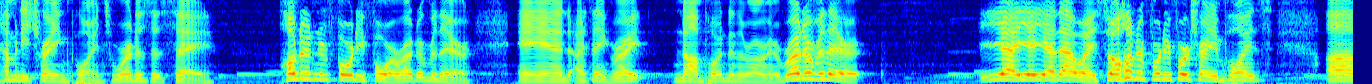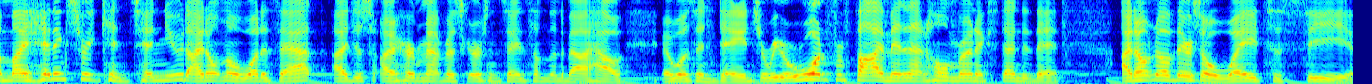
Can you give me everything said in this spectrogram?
How many training points? Where does it say? 144, right over there. And I think, right? No, I'm pointing in the wrong way. Right over there. Yeah, yeah, yeah, that way. So 144 training points. Uh, my hitting streak continued. I don't know what it's at. I just I heard Matt Vasgersian saying something about how it was in danger. We were one for five, and that home run extended it. I don't know if there's a way to see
